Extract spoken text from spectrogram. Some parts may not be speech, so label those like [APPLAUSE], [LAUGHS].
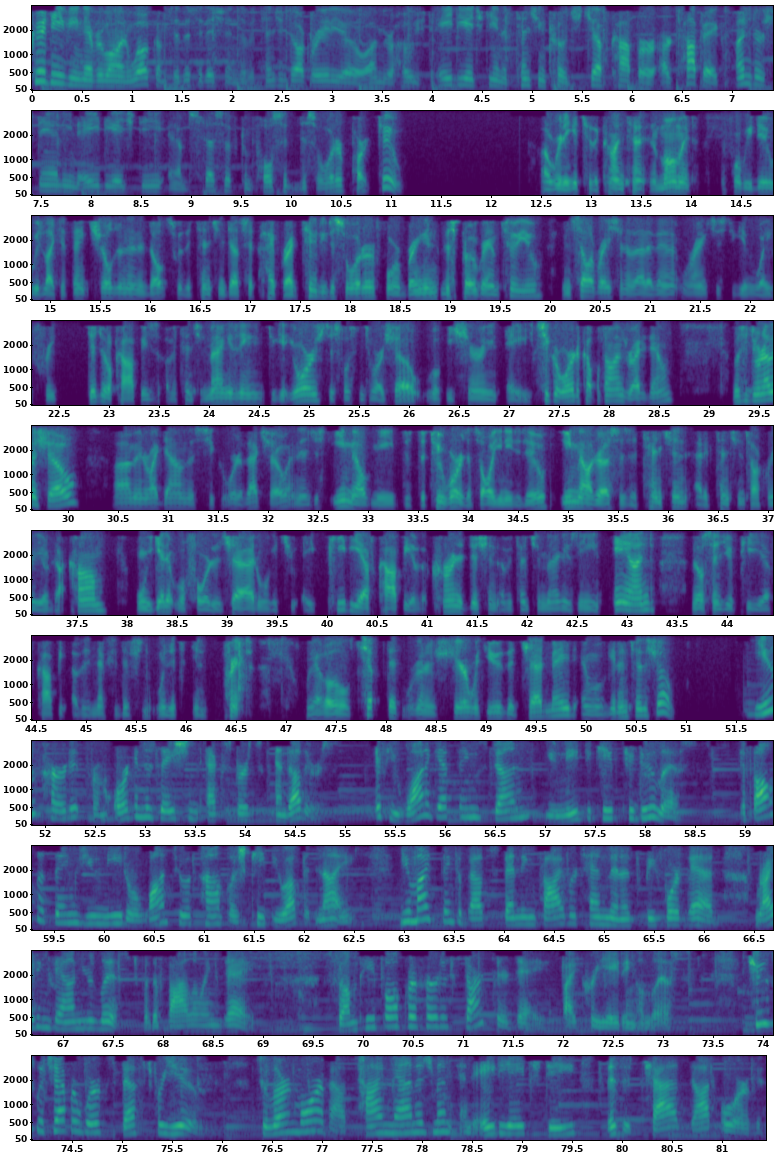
Good evening, everyone. Welcome to this edition of Attention Talk Radio. I'm your host, ADHD and Attention Coach Jeff Copper. Our topic, Understanding ADHD and Obsessive Compulsive Disorder, Part 2. Uh, we're going to get to the content in a moment. Before we do, we'd like to thank children and adults with attention deficit hyperactivity disorder for bringing this program to you. In celebration of that event, we're anxious to give away free digital copies of Attention Magazine. To get yours, just listen to our show. We'll be sharing a secret word a couple times. Write it down listen to another show um, and write down the secret word of that show, and then just email me the two words. That's all you need to do. Email address is attention at attentiontalkradio.com. When we get it, we'll forward it to Chad. We'll get you a PDF copy of the current edition of Attention Magazine, and they'll send you a PDF copy of the next edition when it's in print. We have a little tip that we're going to share with you that Chad made, and we'll get into the show. You've heard it from organization experts and others. If you want to get things done, you need to keep to-do lists. If all the things you need or want to accomplish keep you up at night, you might think about spending five or ten minutes before bed writing down your list for the following day. Some people prefer to start their day by creating a list. Choose whichever works best for you. To learn more about time management and ADHD, visit chadd.org.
